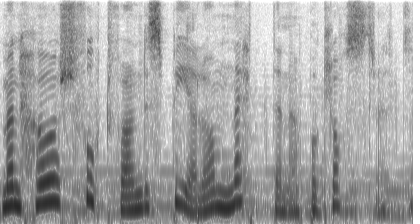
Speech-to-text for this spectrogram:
men hörs fortfarande spela om nätterna på klostret.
